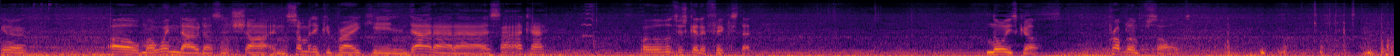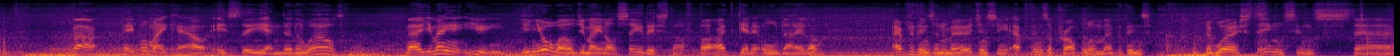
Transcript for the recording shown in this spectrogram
You know oh my window doesn't shut and somebody could break in and da da da. It's like okay. Well we'll just get it fixed then. Noise gone problem solved. But people make out it's the end of the world. Now you may, you in your world you may not see this stuff, but I'd get it all day long. Everything's an emergency, everything's a problem, everything's the worst thing since uh,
